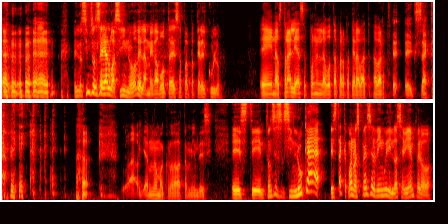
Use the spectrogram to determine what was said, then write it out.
En Los Simpsons hay algo así, ¿no? De la megabota esa para patear el culo. en Australia se ponen la bota para patear a, Bat- a Bart. Eh, Exactamente. wow, ya no me acordaba también de ese. Este, entonces, sin Luca, está. Bueno, Spencer Dinwiddie lo hace bien, pero.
